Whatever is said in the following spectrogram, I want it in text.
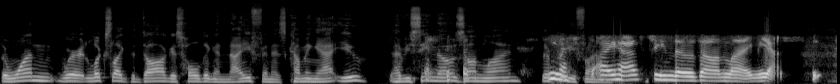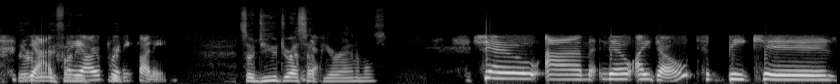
the one where it looks like the dog is holding a knife and is coming at you. Have you seen those online? They're yes, pretty funny. I have seen those online. Yes, they're yes, really funny. They are pretty funny. So, do you dress up your animals? So, um, no, I don't because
